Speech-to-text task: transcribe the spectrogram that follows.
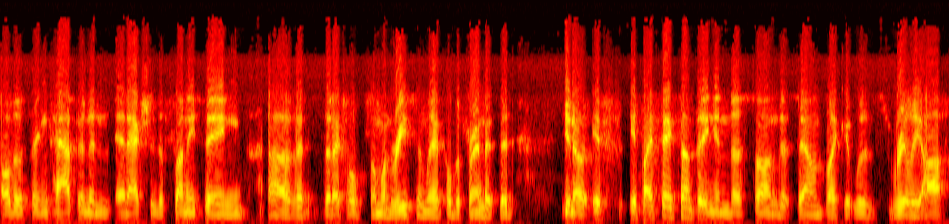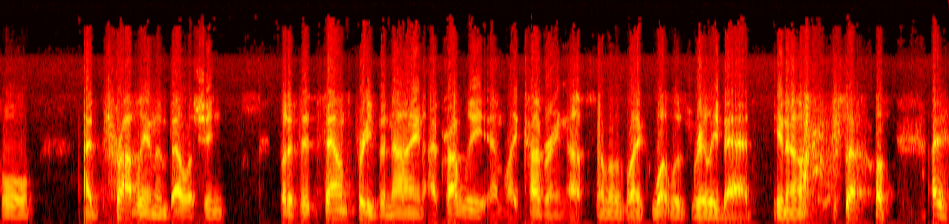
all those things happen, and, and actually, the funny thing uh, that that I told someone recently, I told a friend, I said you know, if if I say something in the song that sounds like it was really awful, I probably am embellishing. But if it sounds pretty benign, I probably am like covering up some of like what was really bad, you know. so I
